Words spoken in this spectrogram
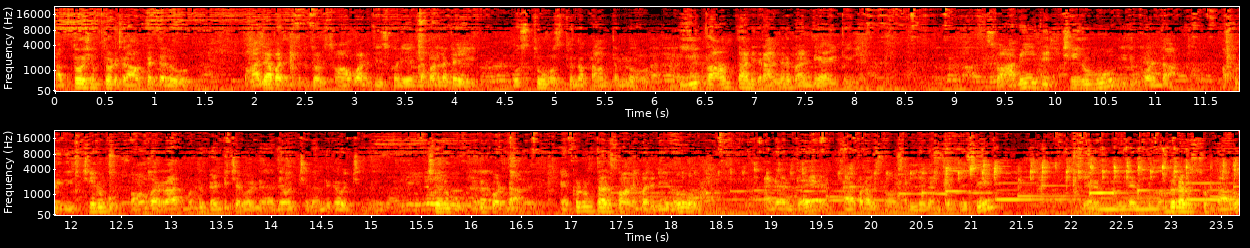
సంతోషంతో గ్రామ పెద్దలు భాజాభద్రతతో స్వామివారిని తీసుకొని ఎడ్లబండ్లపై వస్తూ వస్తున్న ప్రాంతంలో ఈ ప్రాంతానికి రాగానే బండి ఆగిపోయింది. స్వామి ఇది చెరువు ఇది కొండ. అప్పుడు ఇది చెరువు. స్వామివారు రాకముందు గండి చెరువు అండి. అదే వచ్చింది. అందుకే వచ్చింది. చెరువు ఇది కొండ. ఎక్కడుంటారు స్వామి మరి మీరు? అని అంటే భయపడాల్సిన అవసరం లేదని చెప్పేసి నేను నేను ముందు నడుస్తుంటాను.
